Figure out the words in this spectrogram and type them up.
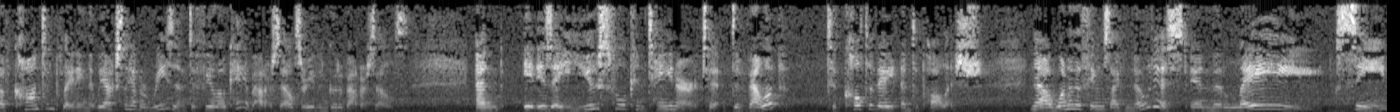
of contemplating that we actually have a reason to feel okay about ourselves or even good about ourselves. And it is a useful container to develop, to cultivate, and to polish. Now, one of the things I've noticed in the lay scene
